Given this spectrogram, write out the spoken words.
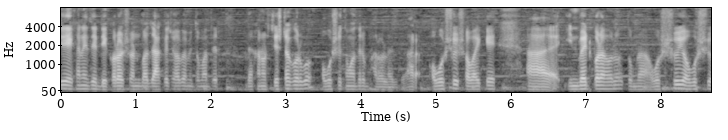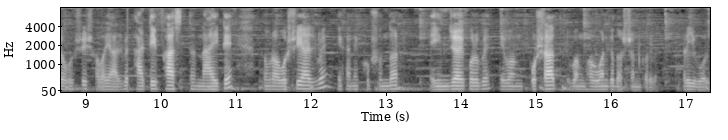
যে এখানে যে ডেকোরেশন বা যা কিছু হবে আমি তোমাদের দেখানোর চেষ্টা করব। অবশ্যই তোমাদের ভালো লাগবে। আর অবশ্যই সবাইকে ইনভাইট করা হলো। তোমরা অবশ্যই অবশ্যই অবশ্যই সবাই আসবে। থার্টি ফার্স্ট নাইটে তোমরা অবশ্যই আসবে। এখানে খুব সুন্দর এনজয় করবে এবং প্রসাদ এবং ভগবানকে দর্শন করবে। হরি বল।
